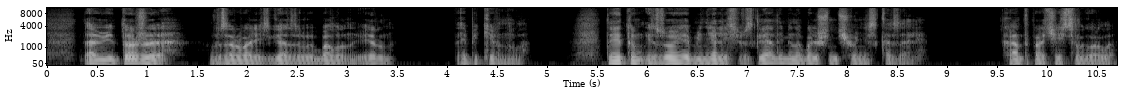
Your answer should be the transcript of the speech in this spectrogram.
— Там ведь тоже взорвались газовые баллоны, верно? Эбби кивнула. Тейтум и Зоя обменялись взглядами, но больше ничего не сказали. Хант прочистил горло.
